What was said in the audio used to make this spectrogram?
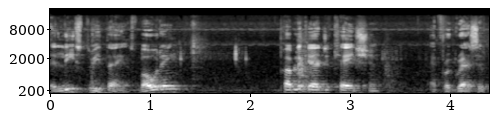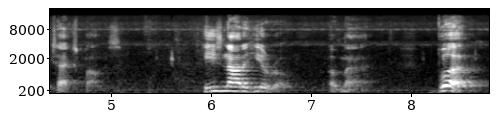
at least three things, voting, public education, and progressive tax policy. He's not a hero of mine. But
